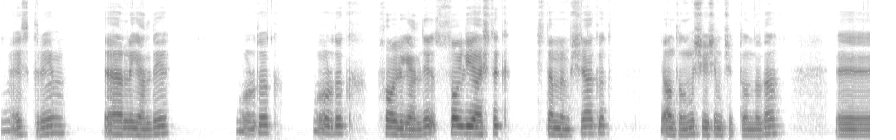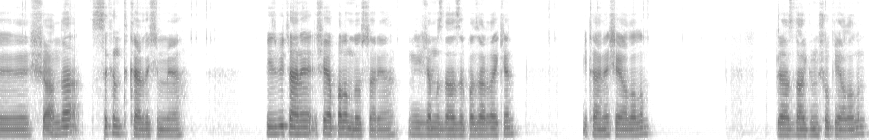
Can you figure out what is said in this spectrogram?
Ice cream değerli geldi. Vurduk. Vurduk. Soylu geldi. Soyluyu açtık. İstenmemiş yakıt. Yontulmuş yeşim çıktı onda da. Ee, şu anda sıkıntı kardeşim ya. Biz bir tane şey yapalım dostlar ya. Ninja'mız da hazır pazardayken. Bir tane şey alalım. Biraz daha gümüş okey alalım.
